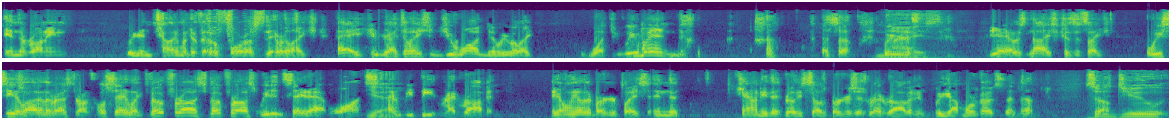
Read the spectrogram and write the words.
in the running. We didn't tell anyone to vote for us. They were like, "Hey, congratulations, you won!" And we were like, "What did we win?" so we were just nice. yeah, it was nice because it's like we see a lot of the restaurants will say like vote for us, vote for us. We didn't say that once, Yeah. and we beat Red Robin. The only other burger place in the county that really sells burgers is Red Robin, and we got more votes than them. So did you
